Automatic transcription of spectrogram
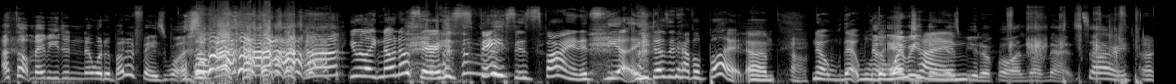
I thought maybe you didn't know what a butterface was. You were like, no, no, Sarah. His face is fine. It's the uh, he doesn't have a butt. Um, Oh. no, that No, the one everything is time. beautiful on that man. Sorry. Uh,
